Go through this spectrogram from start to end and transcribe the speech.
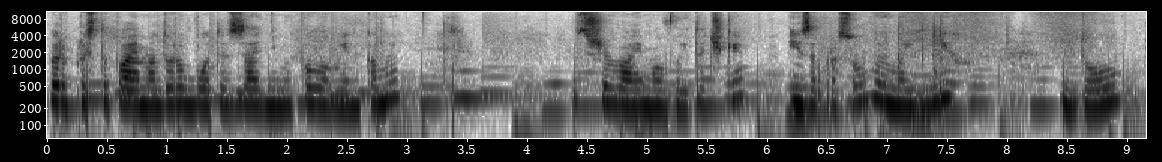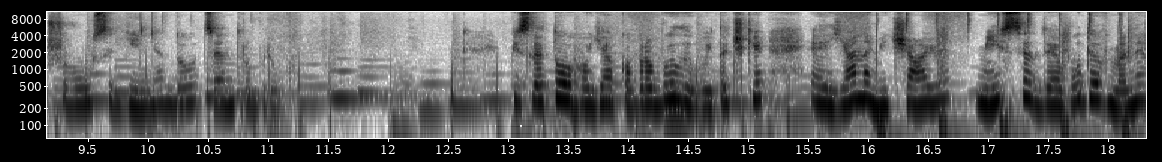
Тепер приступаємо до роботи з задніми половинками, зшиваємо виточки і запросовуємо їх до шву сидіння, до центру брюк. Після того, як обробили виточки, е, я намічаю місце, де буде в мене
